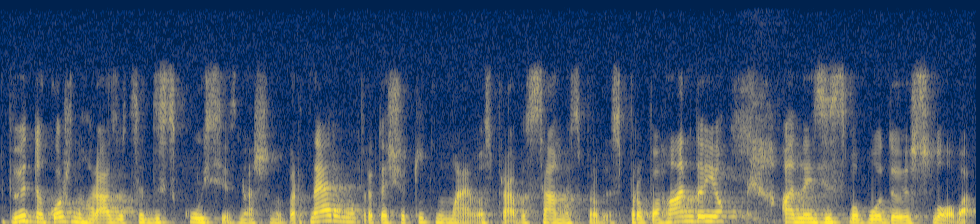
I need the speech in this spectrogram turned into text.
Відповідно, кожного разу це дискусії з нашими партнерами про те, що тут ми маємо справу саме з про- з пропагандою, а не зі свободою слова.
